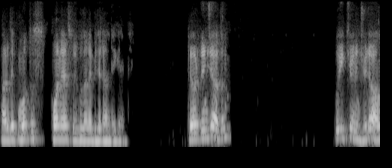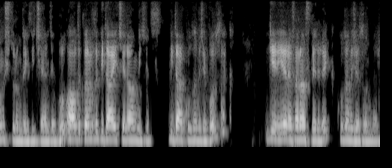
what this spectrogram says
Artık modus ponens uygulanabilir hale geldi. Dördüncü adım bu iki öncülü almış durumdayız içeride. Bu aldıklarımızı bir daha içeri almayacağız. Bir daha kullanacak olsak geriye referans vererek kullanacağız onları.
